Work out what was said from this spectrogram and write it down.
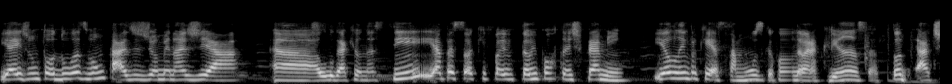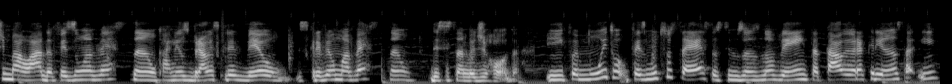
E aí juntou duas vontades de homenagear uh, o lugar que eu nasci e a pessoa que foi tão importante para mim. E eu lembro que essa música, quando eu era criança, a Timbalada fez uma versão. Carlinhos Brown escreveu, escreveu uma versão desse samba de roda. E foi muito, fez muito sucesso assim, nos anos 90 tal. Eu era criança e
